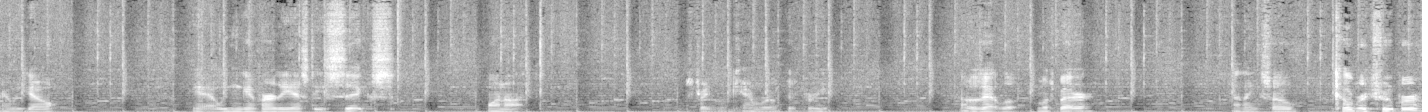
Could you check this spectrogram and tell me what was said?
There we go. Yeah, we can give her the SD6. Why not? Straighten the camera up, good grief. How does that look? Much better? I think so. Cobra Trooper.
